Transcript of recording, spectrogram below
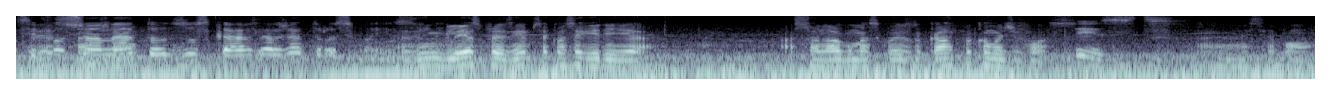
Se funcionar né? todos os carros, ela já trouxe com Mas isso. em inglês, por exemplo, você conseguiria acionar algumas coisas do carro por comando de voz. Isso. Ah, isso é bom.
